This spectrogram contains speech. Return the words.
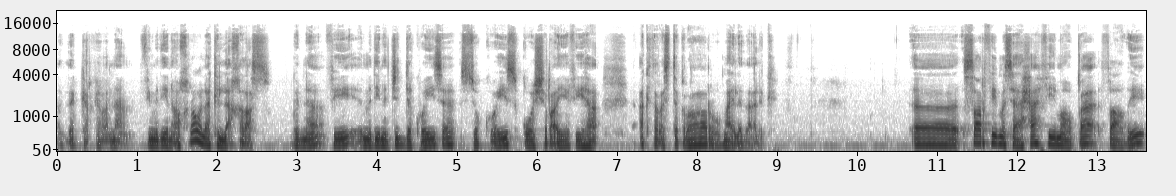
أتذكر كمان نعم في مدينة أخرى ولكن لا خلاص. قلنا في مدينة جدة كويسة السوق كويس القوه الشرائيه فيها أكثر استقرار وما إلى ذلك. صار في مساحة في موقع فاضي.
